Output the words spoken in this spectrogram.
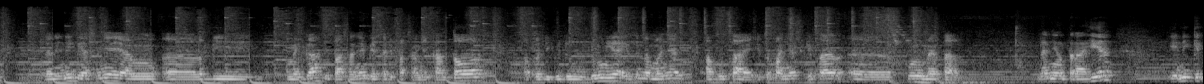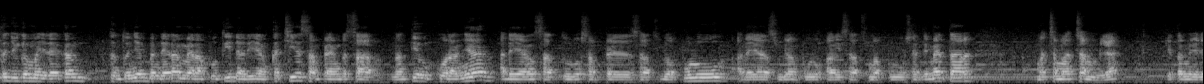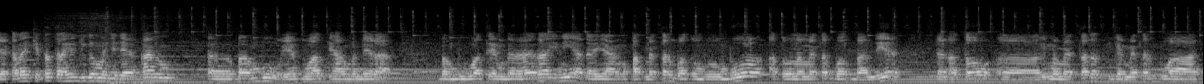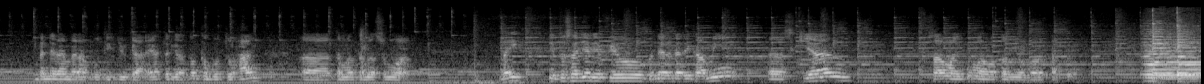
dan ini biasanya yang uh, lebih megah dipasangnya biasa dipasang di kantor atau di gedung-gedung ya itu namanya abutai itu panjang sekitar uh, 10 meter. Dan yang terakhir ini kita juga menyediakan tentunya bendera merah putih dari yang kecil sampai yang besar. Nanti ukurannya ada yang 1 sampai 120 ada yang 90 kali 150 cm macam-macam ya. Kita menyediakan kita terakhir juga menyediakan uh, bambu ya buat tiang bendera. Bambu buat yang bendera ini ada yang 4 meter buat umbul-umbul atau 6 meter buat bandir dan atau e, eh, 5 meter 3 meter buat bendera merah putih juga ya tergantung kebutuhan eh, teman-teman e, semua. Baik itu saja review bendera dari kami. E, sekian. Assalamualaikum warahmatullahi wabarakatuh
